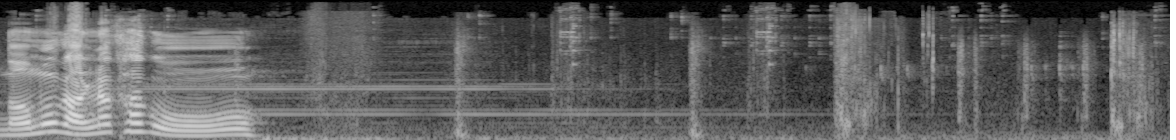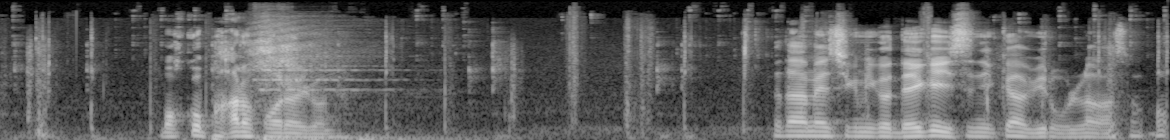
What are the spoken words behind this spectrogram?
너무 강력하고 먹고 바로 버려 이건 그 다음에 지금 이거 4개 있으니까 위로 올라가서 어?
